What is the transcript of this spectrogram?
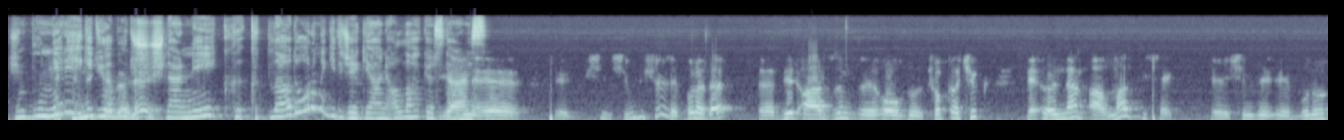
Şimdi bu nereye Kesinlikle gidiyor bu böyle. düşüşler? Neyi kı- kıtlığa doğru mu gidecek yani? Allah Yani göstermesin. e, e, şi- şimdi şöyle burada e, bir arzın e, olduğu çok açık ve önlem almaz isek e, şimdi e, bunu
